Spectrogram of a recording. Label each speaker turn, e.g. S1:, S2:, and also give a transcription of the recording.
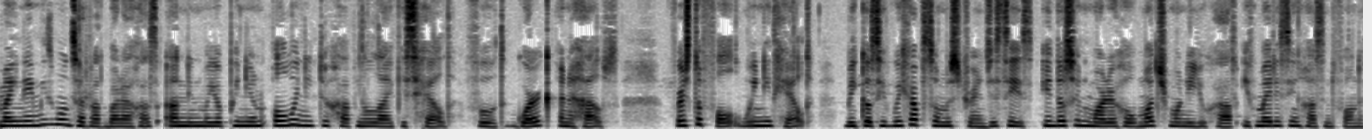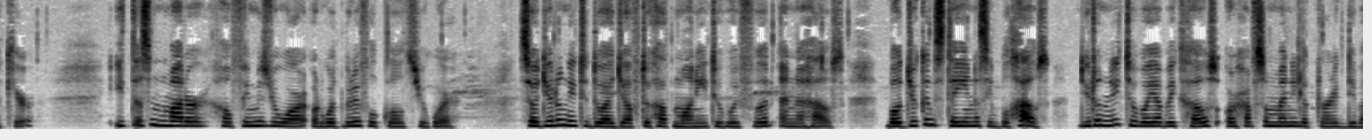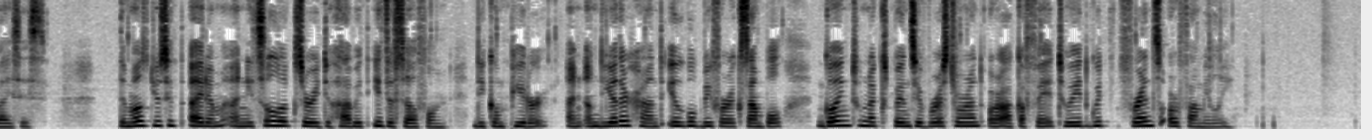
S1: My name is Montserrat Barajas, and in my opinion, all we need to have in life is health, food, work, and a house. First of all, we need health, because if we have some strange disease, it doesn't matter how much money you have if medicine hasn't found a cure. It doesn't matter how famous you are or what beautiful clothes you wear. So you don't need to do a job to have money to buy food and a house, but you can stay in a simple house. You don't need to buy a big house or have so many electronic devices. The most used item, and it's a luxury to have it, is the cell phone, the computer, and on the other hand, it would be, for example, going to an expensive restaurant or a cafe to eat with friends or family.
